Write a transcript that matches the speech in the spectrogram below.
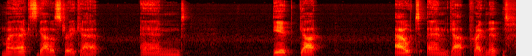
my ex got a stray cat and it got out and got pregnant.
